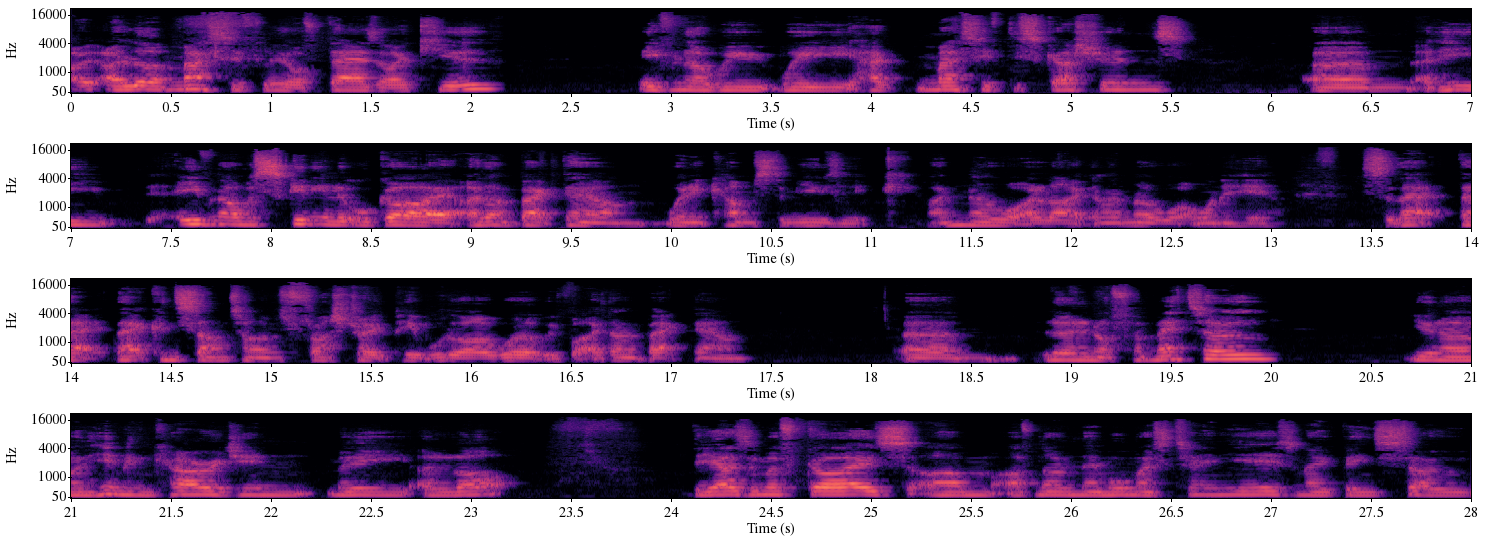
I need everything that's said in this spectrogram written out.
I, I learned massively off Daz-I-Kue, even though we, we had massive discussions. Um, and he, even though I'm a skinny little guy, I don't back down when it comes to music. I know what I like and I know what I want to hear. So that that that can sometimes frustrate people that I work with, but I don't back down. Um, learning off Hermeto, you know, and him encouraging me a lot. The Azimuth guys, um, I've known them almost ten years, and they've been so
